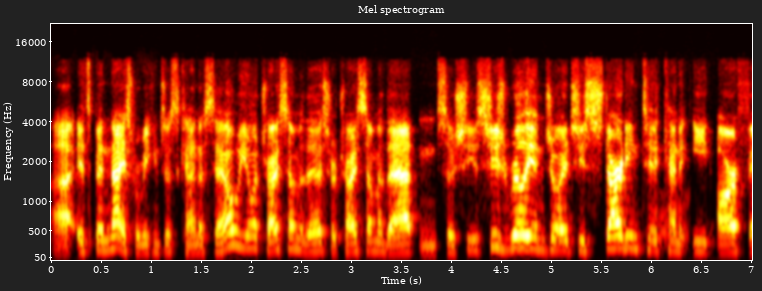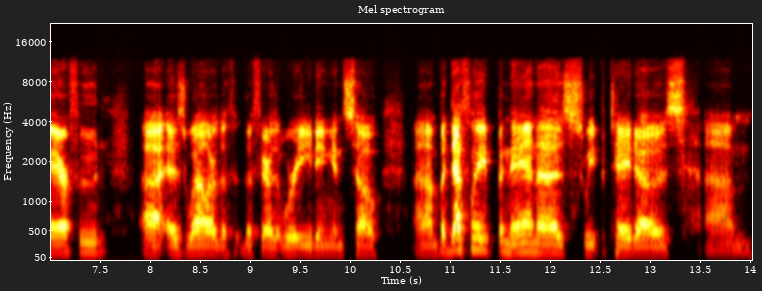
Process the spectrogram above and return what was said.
uh, it's been nice where we can just kind of say, oh, you want to try some of this or try some of that. And so she's, she's really enjoyed, she's starting to kind of eat our fair food uh, as well, or the, the fare that we're eating. And so, um, but definitely bananas, sweet potatoes, um,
